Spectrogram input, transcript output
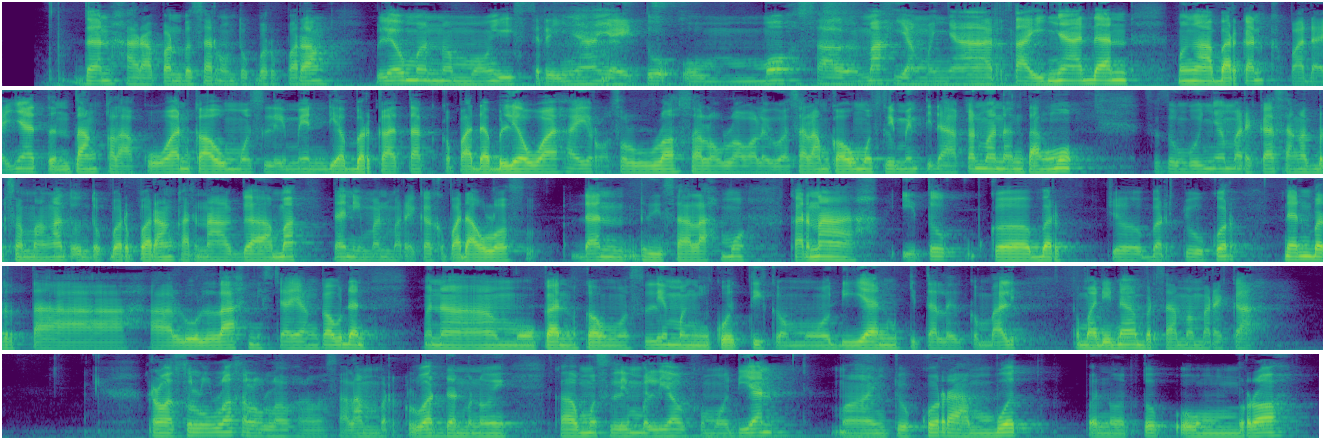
dan harapan besar untuk berperang. Beliau menemui istrinya yaitu Ummu Salmah yang menyertainya dan mengabarkan kepadanya tentang kelakuan kaum muslimin. Dia berkata kepada beliau, "Wahai Rasulullah Shallallahu alaihi wasallam, kaum muslimin tidak akan menentangmu. Sesungguhnya mereka sangat bersemangat untuk berperang karena agama dan iman mereka kepada Allah dan risalahmu karena itu ke ber, bercukur dan bertahalulah niscaya engkau dan menemukan kaum muslim mengikuti kemudian kita kembali ke Madinah bersama mereka. Rasulullah Shallallahu Alaihi Wasallam berkeluar dan menemui kaum muslim. Beliau kemudian mencukur rambut penutup umroh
